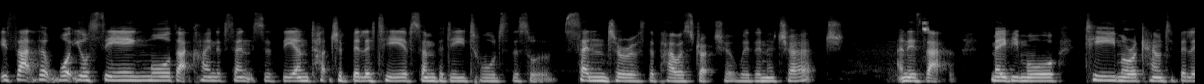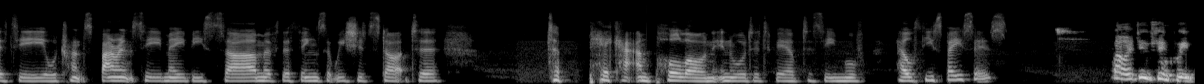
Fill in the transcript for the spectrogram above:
Is that that what you're seeing more that kind of sense of the untouchability of somebody towards the sort of center of the power structure within a church? And is that maybe more team or accountability or transparency maybe some of the things that we should start to to pick at and pull on in order to be able to see more healthy spaces? Well i do think we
